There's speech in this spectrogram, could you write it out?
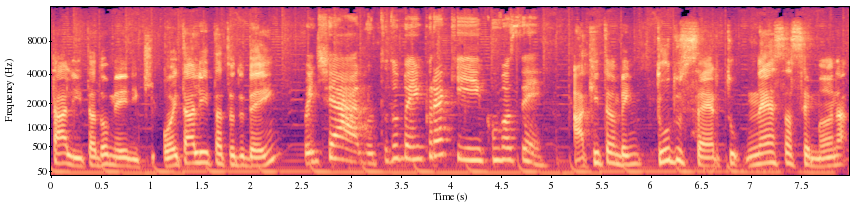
Talita Domenic. Oi, Talita, tudo bem? Oi, Thiago, tudo bem por aqui com você? Aqui também tudo certo. Nessa semana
